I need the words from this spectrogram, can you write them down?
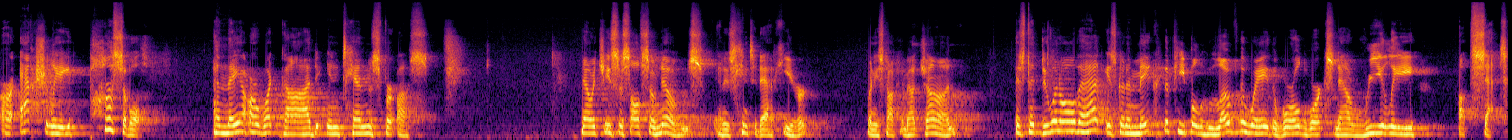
are actually possible. And they are what God intends for us. Now, what Jesus also knows, and is hinted at here when he's talking about John, is that doing all that is going to make the people who love the way the world works now really upset.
